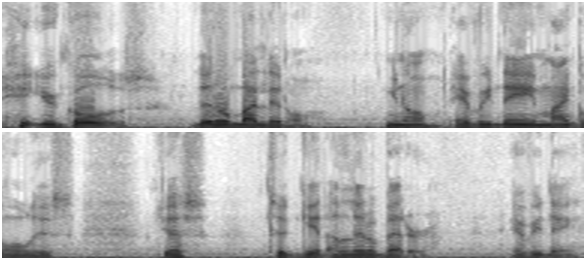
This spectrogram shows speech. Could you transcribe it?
hit your goals little by little. You know, every day my goal is just to get a little better every day.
